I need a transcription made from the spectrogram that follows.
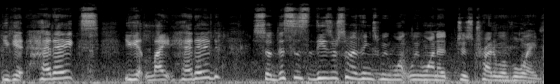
you get headaches, you get lightheaded. So this is these are some of the things we want we want to just try to avoid.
